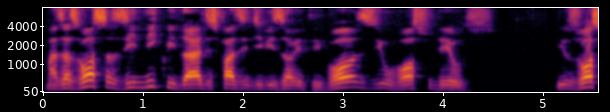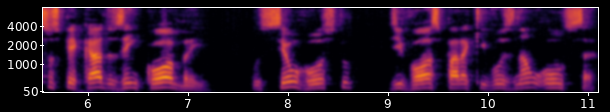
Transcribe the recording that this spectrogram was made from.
Mas as vossas iniquidades fazem divisão entre vós e o vosso Deus e os vossos pecados encobrem o seu rosto de vós para que vos não ouça.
